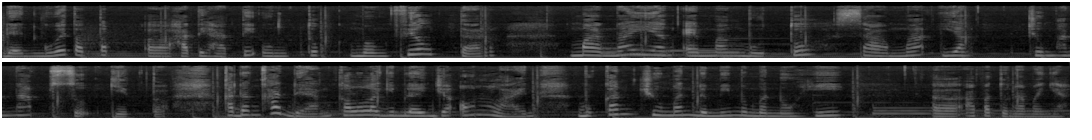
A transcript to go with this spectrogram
dan gue tetap uh, hati-hati untuk memfilter mana yang emang butuh sama yang cuma nafsu gitu. Kadang-kadang kalau lagi belanja online bukan cuma demi memenuhi uh, apa tuh namanya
